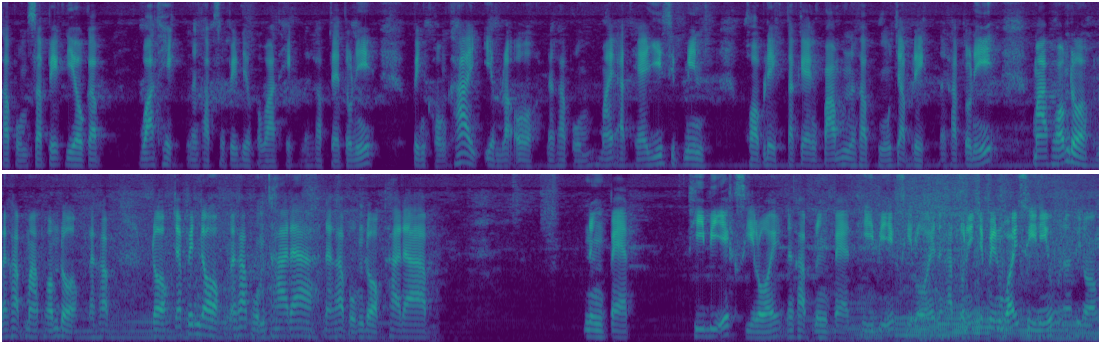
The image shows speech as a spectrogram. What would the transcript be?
ครับผมสเปคเดียวกับวาเทคนะครับสเปคเดียวกับวาเทคนะครับแต่ตัวนี้เป็นของค่ายเอี่ยมละออนะครับผมไม้อัดแท้ 20 มิลขอบเหล็กตะแกรงปั๊มนะครับหูจับเหล็กนะครับตัวนี้มาพร้อมดอกนะครับมาพร้อมดอกนะครับดอกจะเป็นดอกนะครับผมทาดานะครับผมดอกทาดา 18 TBX 400นะครับ18 TBX 400นะครับตัวนี้จะเป็นไว้4นิ้วนะพี่น้อง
